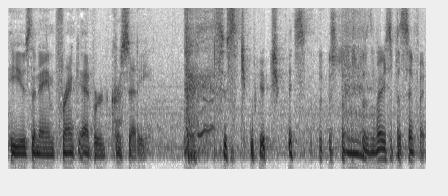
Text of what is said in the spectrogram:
He used the name Frank Edward Cressetti. It's just such a weird choice. it's very specific.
